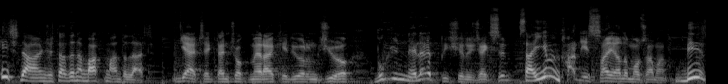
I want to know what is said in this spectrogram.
hiç daha önce tadına bakmadılar. Gerçekten çok merak ediyorum Gio. Bugün neler pişireceksin? Sayayım mı? Hadi sayalım o zaman. Bir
